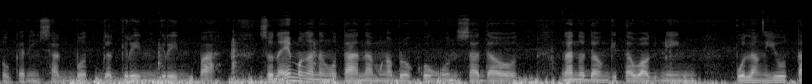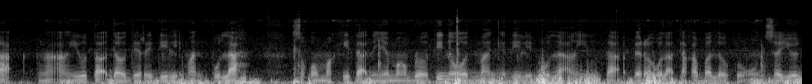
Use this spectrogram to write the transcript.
og kaning sagbot ga green green pa. So naay mga nangutana mga bro kung unsa daw ngano daw ang gitawag ning pulang yuta nga ang yuta daw diri dili man pula. So kung makita ninyo mga bro, tinuod man nga dili pula ang yuta pero wala ta kabalo kung unsa yun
